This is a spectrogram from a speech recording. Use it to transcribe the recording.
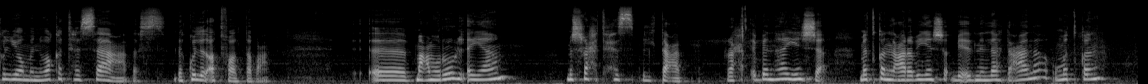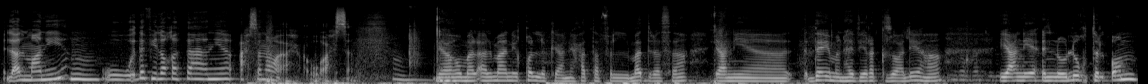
كل يوم من وقتها الساعة بس لكل الأطفال طبعا. آه، مع مرور الأيام مش راح تحس بالتعب. راح ابنها ينشأ. متقن العربية ينشأ بإذن الله تعالى ومتقن الألمانية مم. وإذا في لغة ثانية أحسن وأح- وأحسن. يا هم الالمان يقول لك يعني حتى في المدرسة يعني دائما هذه يركزوا عليها. يعني إنه لغة الأم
